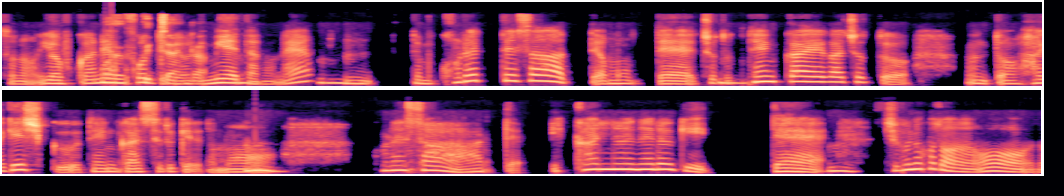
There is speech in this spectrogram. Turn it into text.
その洋服がね、怒ってるように見えたのね。ううんん。でもこれってさ、って思って、ちょっと展開がちょっと、うんと、激しく展開するけれども、うん。これさ、って、怒りのエネルギーって、うん。自分のことを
